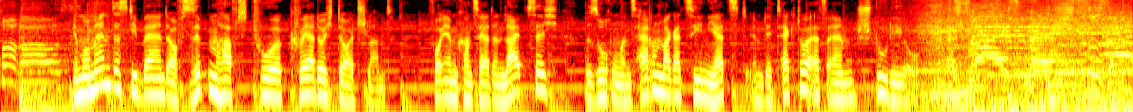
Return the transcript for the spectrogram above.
voraus. Im Moment ist die Band auf Sippenhaft-Tour quer durch Deutschland. Vor ihrem Konzert in Leipzig besuchen uns Herrenmagazin jetzt im Detektor FM Studio. Es reißt mich zusammen,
